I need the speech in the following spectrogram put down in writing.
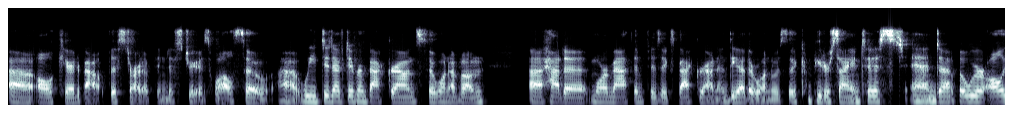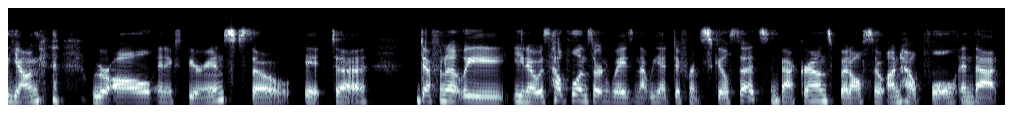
uh, all cared about the startup industry as well. So uh, we did have different backgrounds. So one of them uh, had a more math and physics background, and the other one was a computer scientist. And uh, but we were all young, we were all inexperienced, so it uh, definitely you know was helpful in certain ways in that we had different skill sets and backgrounds, but also unhelpful in that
